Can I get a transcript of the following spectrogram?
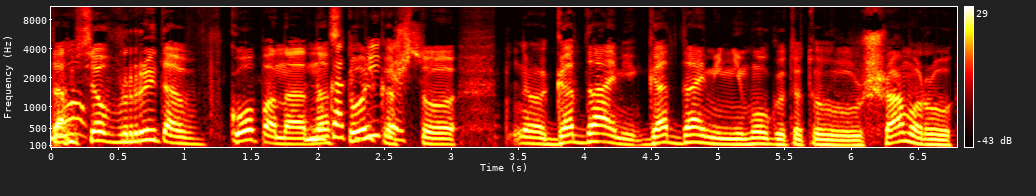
Там Ну, все врыто, вкопано ну, настолько, что э, годами, годами не могут эту Шамару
